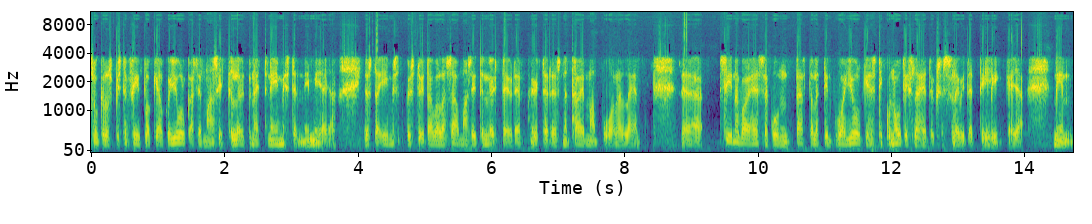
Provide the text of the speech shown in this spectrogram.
sukellus.fi-blogi alkoi julkaisemaan sitten löytyneiden ihmisten nimiä, ja, josta ihmiset pystyi tavallaan saamaan sitten yhteyden, yhteyden sinne Taimaan puolelle. Ja, siinä vaiheessa, kun tästä alettiin puhua julkisesti, kun uutislähetyksessä levitettiin linkkejä, niin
